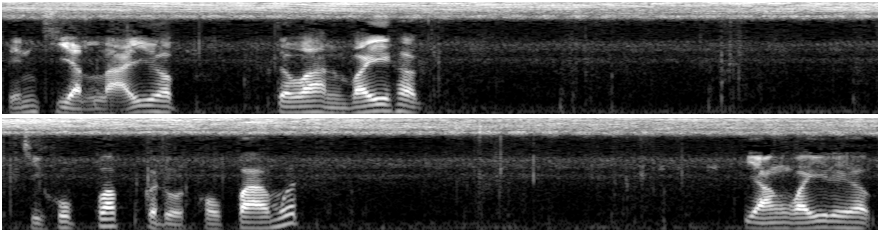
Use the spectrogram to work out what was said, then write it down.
เห็นเขียดหลอยู่ครับ แต่ว่าหันไว้ครับจีคุบปั๊บกระโดดเข้าป่ามืดย่างไว้เลยครับ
